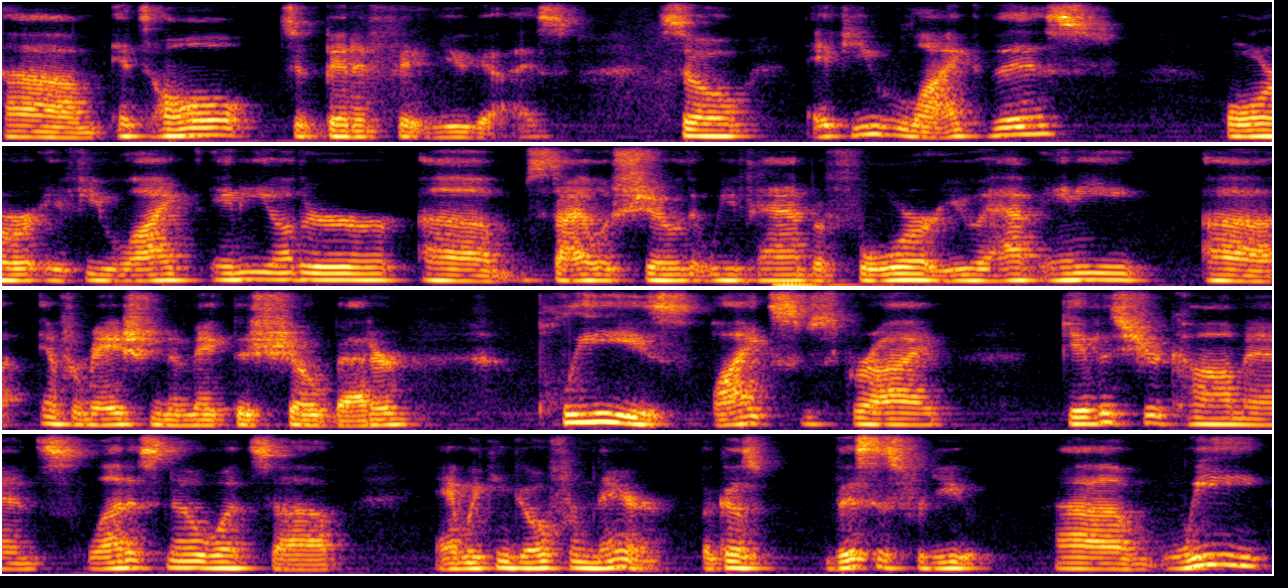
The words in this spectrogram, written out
um, it's all to benefit you guys. So if you like this, or if you liked any other um, style of show that we've had before, or you have any uh, information to make this show better, please like, subscribe, give us your comments, let us know what's up, and we can go from there because this is for you. Um, we,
